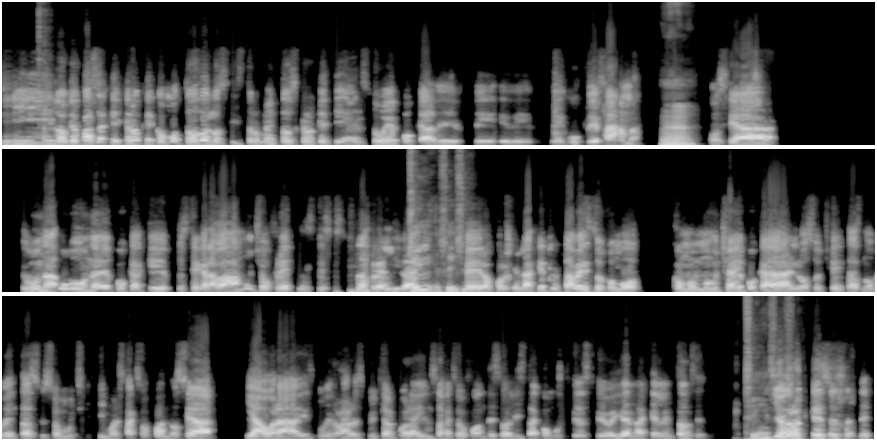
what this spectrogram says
Sí, lo que pasa es que creo que como todos los instrumentos, creo que tienen su época de, de, de, fama. O sea, una, hubo una época que pues, se grababa mucho fretless, es una realidad. Sí, sí, sí. Pero porque la gente sabe eso como como mucha época en los 80s, 90s se usó muchísimo el saxofón, o sea, y ahora es muy raro escuchar por ahí un saxofón de solista como se oía en aquel entonces. Sí, Yo creo que eso es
